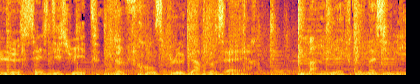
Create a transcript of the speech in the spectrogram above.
Le 16-18 de France Bleu Gare Lozère. Marie-Ève Tomasini.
